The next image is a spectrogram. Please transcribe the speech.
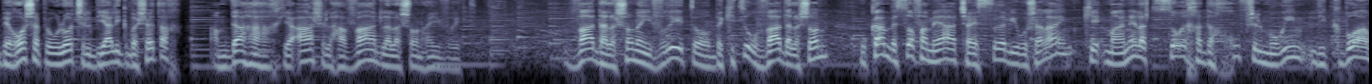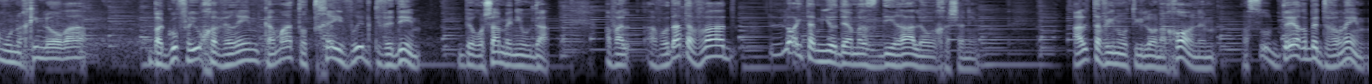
בראש הפעולות של ביאליק בשטח עמדה ההחייאה של הוועד ללשון העברית. ועד הלשון העברית, או בקיצור ועד הלשון, הוקם בסוף המאה ה-19 בירושלים כמענה לצורך הדחוף של מורים לקבוע מונחים להוראה. בגוף היו חברים כמה תותחי עברית כבדים, בראשם בן יהודה. אבל עבודת הוועד לא הייתה מי יודע מה סדירה לאורך השנים. אל תבינו אותי לא נכון, הם עשו די הרבה דברים.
